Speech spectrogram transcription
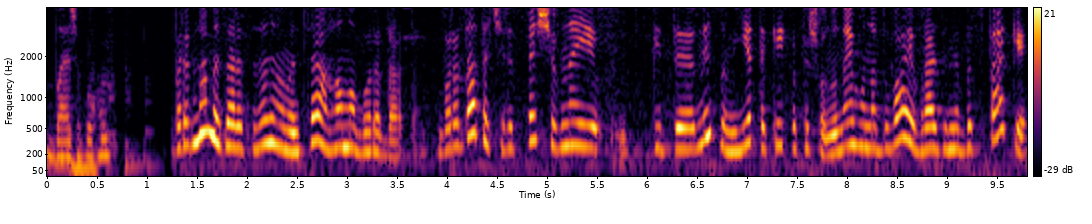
бежевого. Перед нами зараз на даний момент це агама бородата. Бородата через те, що в неї під е, низом є такий капюшон. Вона його надуває в разі небезпеки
